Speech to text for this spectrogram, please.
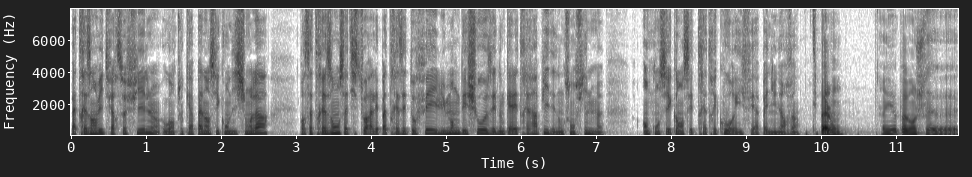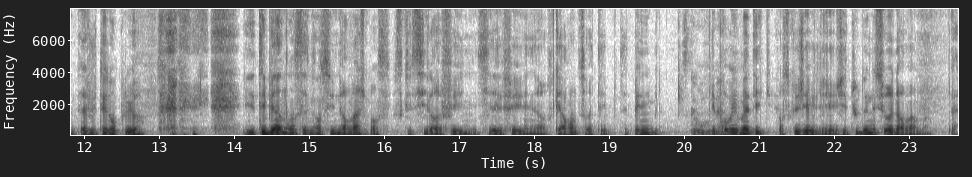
pas très envie de faire ce film, ou en tout cas pas dans ces conditions-là. Pour cette raison, cette histoire, elle n'est pas très étoffée, il lui manque des choses, et donc elle est très rapide, et donc son film, en conséquence, est très très court, et il fait à peine 1h20. C'est pas long. Il n'y a pas grand-chose à ajouter non plus. Hein. il était bien dans, ces 1h20, je pense. Parce que s'il fait avait fait 1h40, ça aurait été peut-être pénible. Et problématique. Parce que j'ai tout donné sur 1h20, moi.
